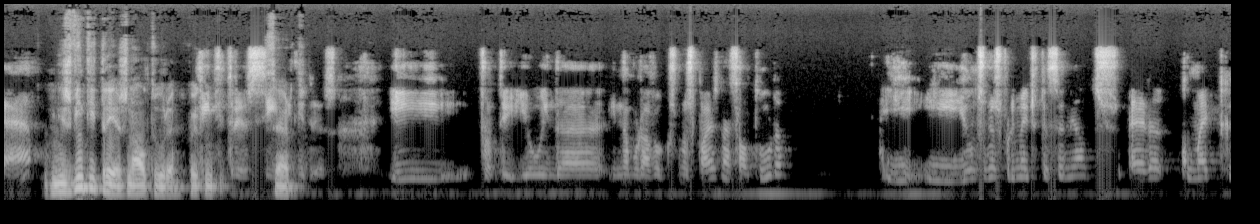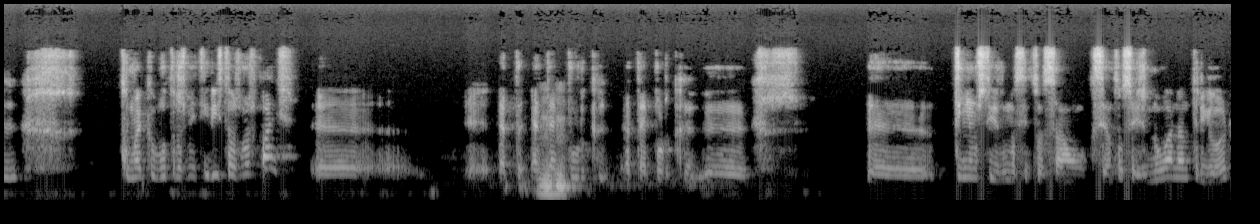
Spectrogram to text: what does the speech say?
É? Tinhas 23 na altura. Foi 23, sim, certo. 23. E pronto, eu ainda, ainda morava com os meus pais nessa altura e, e, um dos meus primeiros pensamentos era como é que como é que eu vou transmitir isto aos meus pais? Uh, até, até uhum. porque, até porque uh, uh, tínhamos tido uma situação recente, ou seja, no ano anterior,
